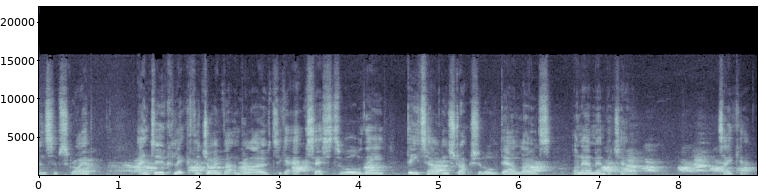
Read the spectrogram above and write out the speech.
and subscribe. And do click the join button below to get access to all the detailed instructional downloads on our member channel. Take care.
